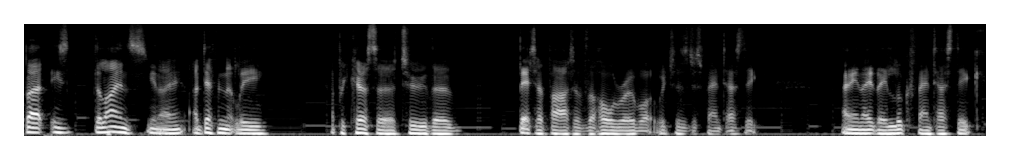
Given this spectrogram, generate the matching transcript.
But he's the lions, you know, are definitely a precursor to the better part of the whole robot, which is just fantastic. I mean, they, they look fantastic.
